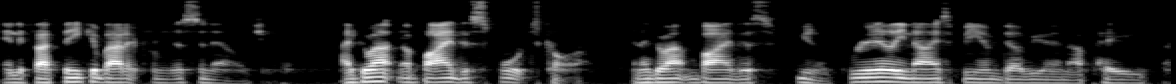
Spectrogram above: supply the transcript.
And if I think about it from this analogy, I go out and I buy this sports car and I go out and buy this, you know, really nice BMW and I pay a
